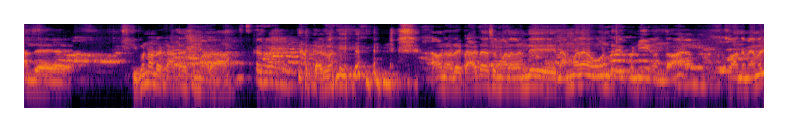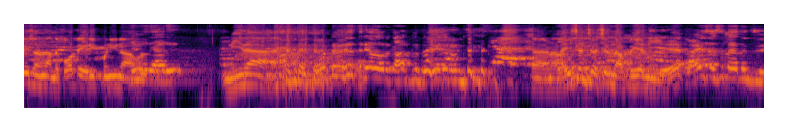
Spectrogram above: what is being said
அந்த இவனோட டாடா சுமாரா? கருவாங்க அவனோட டாடா சுமால வந்து நம்ம தான் ஓன் டிரைவ் பண்ணி வந்தோம். ஸோ அந்த மெமரிஸ் வந்து அந்த ஃபோட்டோ எடிட் பண்ணி நான் ஒரு- யாரு? நீதான். தெரியாத ஒரு நான் லைசென்ஸ் வச்சிருந்தேன் அப்பயே நீ. லைசன்ஸ்ல இருந்துச்சு.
